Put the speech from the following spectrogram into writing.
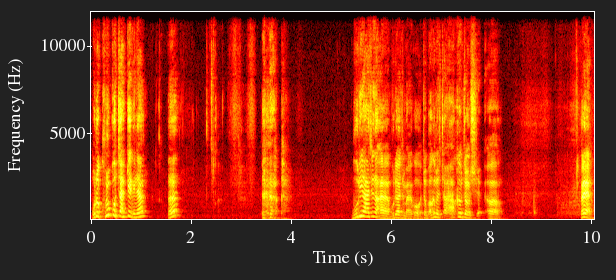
오늘 굵고 짧게 그냥 어? 무리하진 아 무리하지 말고 좀 먹으면서 조금 좀 쉬, 어. 그래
